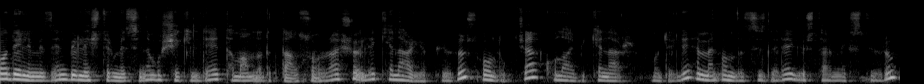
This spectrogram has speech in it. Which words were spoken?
Modelimizin birleştirmesini bu şekilde tamamladıktan sonra şöyle kenar yapıyoruz. Oldukça kolay bir kenar modeli. Hemen onu da sizlere göstermek istiyorum.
